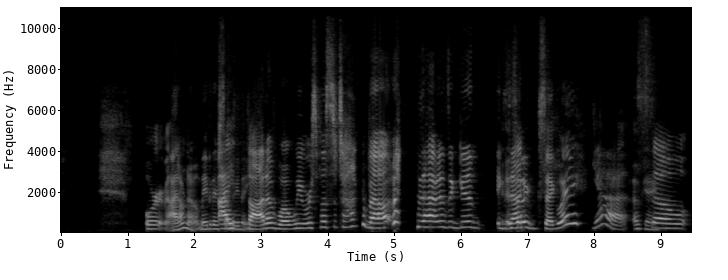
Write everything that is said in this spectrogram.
or I don't know, maybe there's somebody I that thought of what we were supposed to talk about. that was a good you, exact. Is that a segue? yeah. Okay. So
